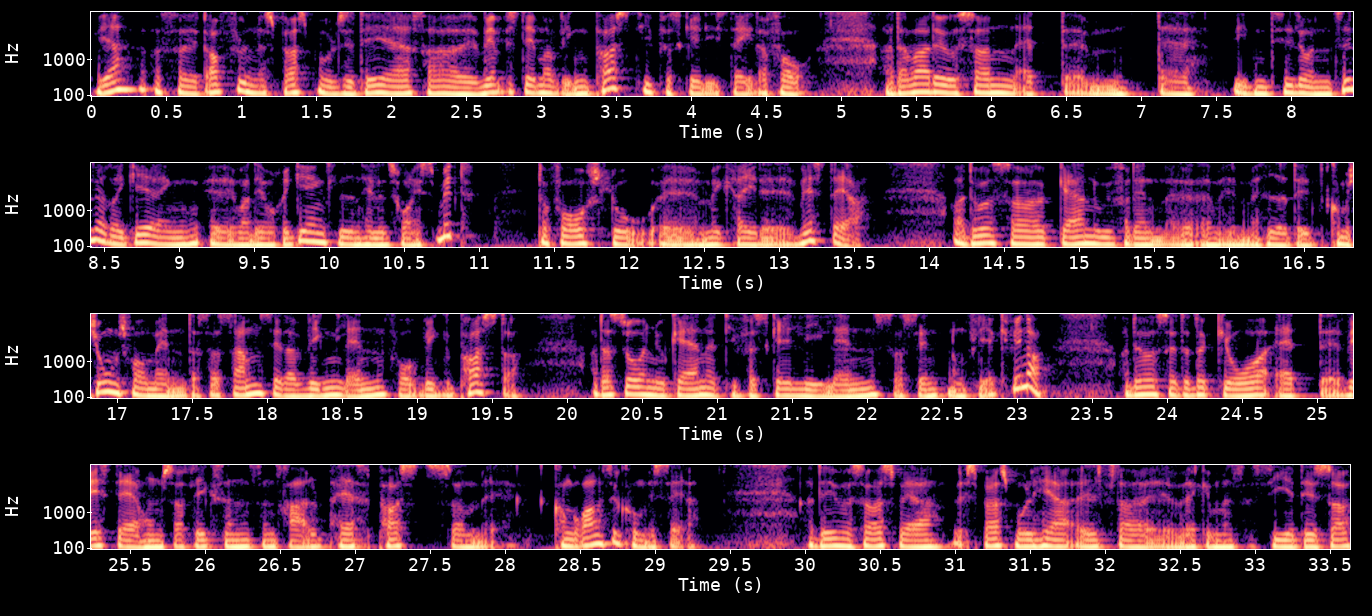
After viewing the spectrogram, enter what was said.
Ja, og så et opfølgende spørgsmål til det er så, øh, hvem bestemmer, hvilken post de forskellige stater får? Og der var det jo sådan, at øhm, da i den tidligere, den tidligere regering, øh, var det jo regeringsleden Helle thorning Schmidt, der foreslog øh, Margrethe Vestager. Og det var så gerne ud fra den, øh, hvad hedder det, kommissionsformanden, der så sammensætter, hvilken lande får hvilke poster. Og der så han jo gerne, at de forskellige lande så sendte nogle flere kvinder. Og det var så det, der gjorde, at øh, Vestager, hun så fik sådan en central post som øh, konkurrencekommissær. Og det vil så også være et spørgsmål her efter, øh, hvad kan man så sige, at det er så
